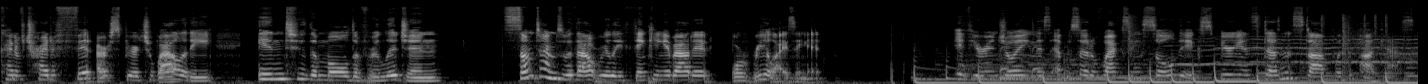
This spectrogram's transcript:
kind of try to fit our spirituality into the mold of religion, sometimes without really thinking about it or realizing it. If you're enjoying this episode of Waxing Soul, the experience doesn't stop with the podcast.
